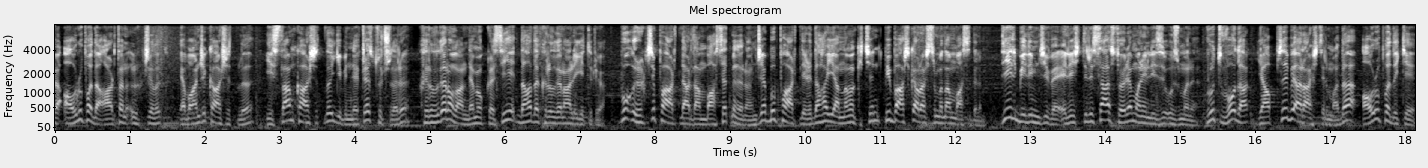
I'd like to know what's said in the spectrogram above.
ve Avrupa'da artan ırkçılık, yabancı karşıtlığı, İslam karşıtlığı gibi nefret suçları kırılgan olan demokrasiyi daha da kırılgan hale getiriyor. Bu ırkçı partilerden bahsetmeden önce bu partileri daha iyi anlamak için bir başka araştırmadan bahsedelim. Dil bilimci ve eleştirisel söylem analizi uzmanı Ruth Wodak yaptığı bir araştırmada Avrupa'daki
